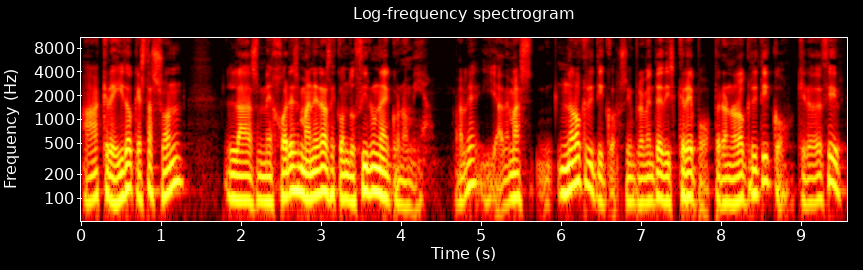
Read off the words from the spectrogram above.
ha creído que estas son las mejores maneras de conducir una economía, ¿vale? Y además no lo critico, simplemente discrepo, pero no lo critico, quiero decir,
